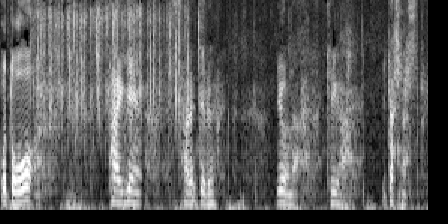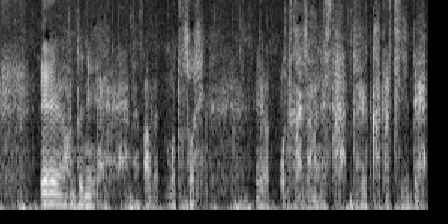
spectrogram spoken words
ことを体現されてるような気がいたします。えー、本当に安倍元総理、えー、お疲れ様でしたという形で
